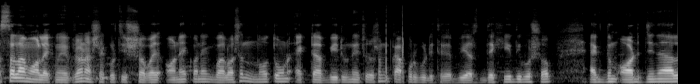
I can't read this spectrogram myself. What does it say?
আসসালামু আলাইকুম ইব্রান আশা করছি সবাই অনেক অনেক ভালো আছেন। নতুন একটা ভিডিও নিয়ে চলে আসলাম কাপড় বুড়ি থেকে। বিয়ার্স, দেখিয়ে দিব সব। একদম অরিজিনাল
